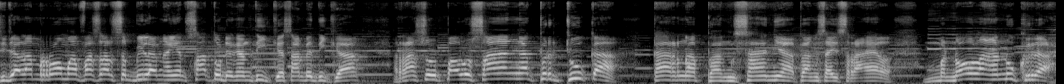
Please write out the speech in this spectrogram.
Di dalam Roma pasal 9 ayat 1 dengan 3 sampai 3, Rasul Paulus sangat berduka karena bangsanya, bangsa Israel, menolak anugerah,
